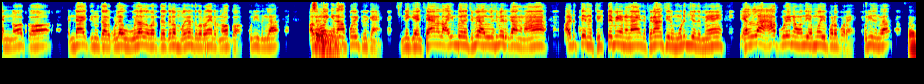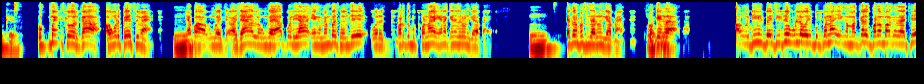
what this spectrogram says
என் நோக்கம் ரெண்டாயிரத்தி இருபத்தி ஆறுக்குள்ள உலக வர்த்தகத்துல முதலிடத்துக்கு வரணும் என்ற நோக்கம். புரியுதுங்களா? அதை. நோக்கி நான் போயிட்டு இருக்கேன் இன்னைக்கு என் சேனல் ஐம்பது லட்சம் அறுபது லட்சம் இருக்காங்கன்னா அடுத்து என்ன திட்டமே என்னன்னா இந்த பினான்சியர் முடிஞ்சதுமே எல்லா ஆப் கூட நான் வந்து எம்ஓஇ போட போறேன். புரியுதுங்களா? புக் மை ஸ்டோர் இருக்கா? அவங்க கூட பேசுவேன். ஏப்பா உங்க சேனல் உங்க ஆப் வழியா எங்க மெம்பர்ஸ் வந்து ஒரு படத்தை புக் பண்ணா எனக்கு என்ன தரும்னு கேட்பேன் எத்தனை பர்சன்ட் தரும்னு கேட்பேன் ஓகேங்களா? அவங்க டீல் பேசிட்டு உள்ள போய் புக் பண்ணா எங்க மக்களுக்கு படம் பார்க்கறதாச்சு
